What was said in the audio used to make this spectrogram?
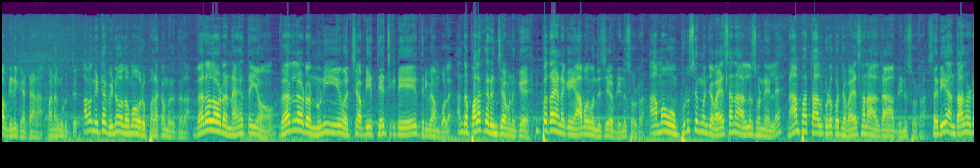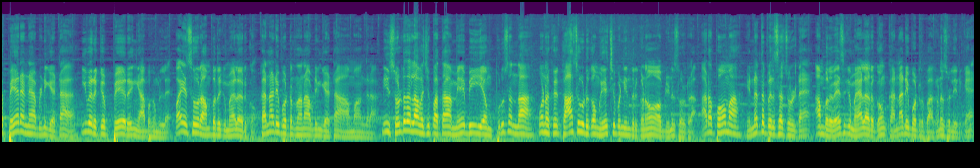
அப்படின்னு கேட்டானா. பணம் கொடுத்து. அவங்கிட்ட வினோதமா ஒரு பழக்கம் இருந்ததா? விரலோட நகத்தையும் விரலோட நுனியையும் வச்சு அப்படியே தேய்ச்சிக்கிட்டே திரிவான் போல. அந்த பழக்கம் இருந்துச்சு அவனுக்கு. இப்பதான் எனக்கு ஞாபகம் வந்துச்சு அப்படின்னு சொல்றான். ஆமா உன் புருஷன் கொஞ்சம் வயசான ஆள்னு சொன்னேன்ல. நான் பார்த்த ஆள் கூட கொஞ்சம் வயசான ஆள் தான் அப்படின்னு சொல்றான். சரி அந்த ஆளோட பேர் என்ன அப்படின்னு கேட்டா இவருக்கு பேரு ஞாபகம் இல்ல. வயசு ஒரு ஐம்பதுக்கு மேல இருக்கும். கண்ணாடி போட்டிருந்தானா அப்படின்னு கேட்டா ஆமாங்கிறா. நீ சொல்றதெல்லாம் வச்சு பார்த்தா மேபி என் புருஷன் தான் உனக்கு காசு கொடுக்க முயற்சி பண்ணி இருந்திருக்கணும் அப்படின்னு சொல்றா அட போமா என்னத்த பெருசா சொல்லிட்டேன்? ஐம்பது வயசுக்கு மேல இருக்கும் கண்ணாடி போட்டிருப்பாங்கன்னு சொல்லியிருக்கேன்.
